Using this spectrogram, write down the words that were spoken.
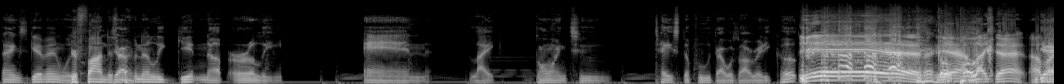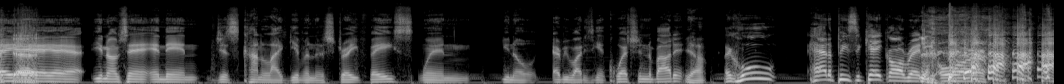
Thanksgiving was Your fondest memory. definitely getting up early and like going to taste the food that was already cooked. Yeah, Go yeah, I like that. I yeah, like yeah, that. yeah, yeah, yeah. You know what I'm saying? And then just kind of like giving a straight face when you know everybody's getting questioned about it. Yeah. Like who had a piece of cake already, or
